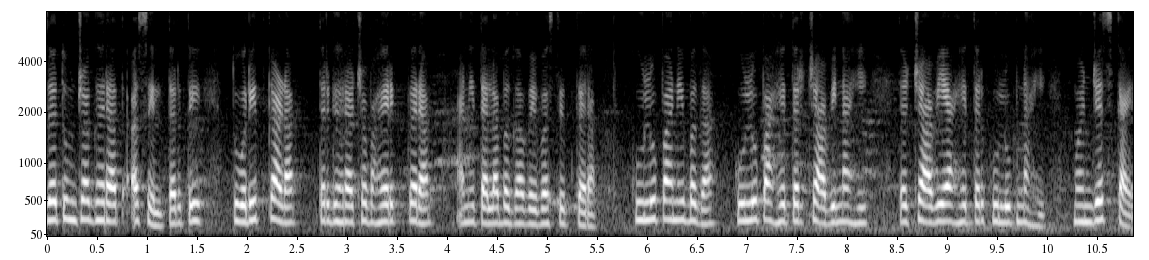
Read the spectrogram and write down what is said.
जर तुमच्या घरात असेल तर ते त्वरित काढा तर घराच्या बाहेर करा आणि त्याला बघा व्यवस्थित करा. कुलूप आणि बघा कुलूप आहे तर चावी नाही तर चावी आहे तर कुलूप नाही. म्हणजेच काय?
